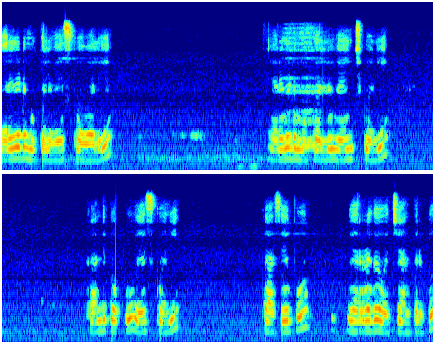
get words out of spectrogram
ఎరగడ్డ ముక్కలు వేసుకోవాలి. ఎరగడ్డ ముక్కలు వేయించుకొని కందిపప్పు వేసుకొని కాసేపు ఎర్రగా వచ్చేంతరకు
